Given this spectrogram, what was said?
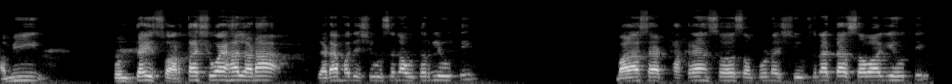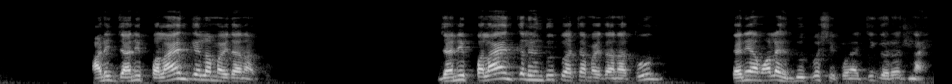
आम्ही कोणत्याही स्वार्थाशिवाय हा लढा लढ्यामध्ये शिवसेना उतरली होती. बाळासाहेब ठाकरेंसह संपूर्ण शिवसेना त्यात सहभागी होती. आणि ज्यांनी पलायन केलं मैदानातून ज्यांनी पलायन केलं हिंदुत्वाच्या मैदानातून त्यांनी आम्हाला हिंदुत्व शिकवण्याची गरज नाही.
